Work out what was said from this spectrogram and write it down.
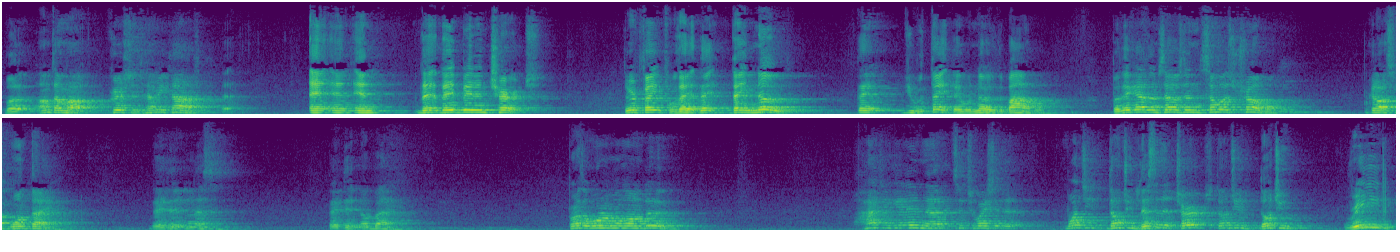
But I'm talking about Christians. How many times? Uh, and, and, and they, they've been in church. They're faithful. They, they, they know. They, you would think they would know the Bible. But they got themselves in so much trouble because of one thing. They didn't listen. They didn't obey. Brother, what am I going to do? How'd you get in that situation? Why don't you, don't you listen at church? Don't you, don't you read?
